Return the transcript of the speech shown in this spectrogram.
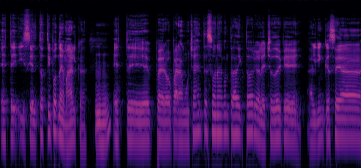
este, y ciertos tipos de marcas. Este, pero para mucha gente suena contradictorio el hecho de que alguien que sea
